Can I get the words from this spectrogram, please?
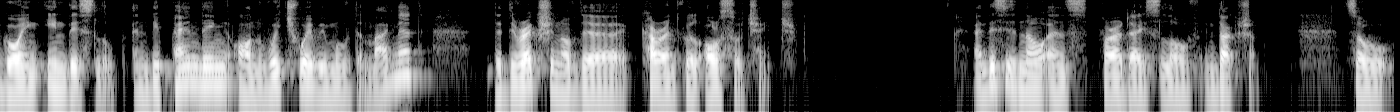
going in this loop. And depending on which way we move the magnet, the direction of the current will also change. And this is known as Faraday's law of induction. So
